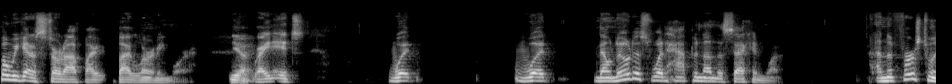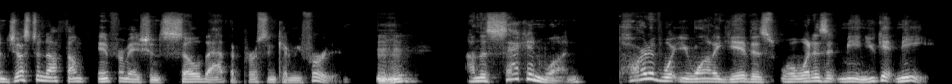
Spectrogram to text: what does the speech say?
but we got to start off by by learning more Yeah. right it's what what now notice what happened on the second one on the first one just enough um, information so that the person can refer you hmm on the second one part of what you want to give is well what does it mean you get me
